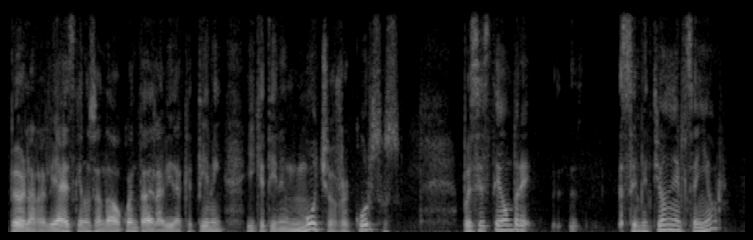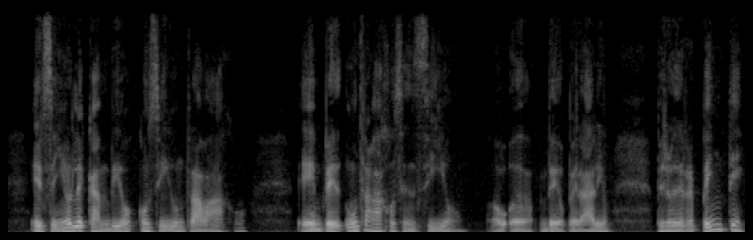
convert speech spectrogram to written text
pero la realidad es que no se han dado cuenta de la vida que tienen y que tienen muchos recursos. Pues este hombre se metió en el Señor. El Señor le cambió, consiguió un trabajo, un trabajo sencillo, de operario, pero de repente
